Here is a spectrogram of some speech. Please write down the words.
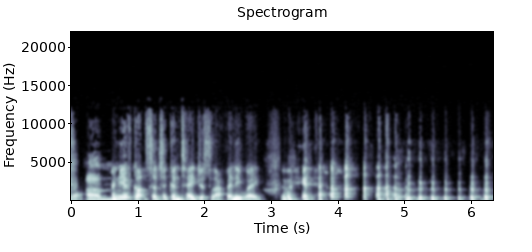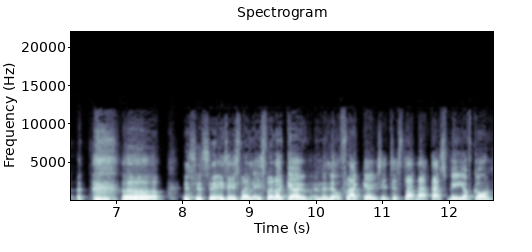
yeah. Um, and you've got such a contagious laugh anyway. oh, it's just it's, it's, when it's when I go and the little flag goes. It just that that that's me. I've gone.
